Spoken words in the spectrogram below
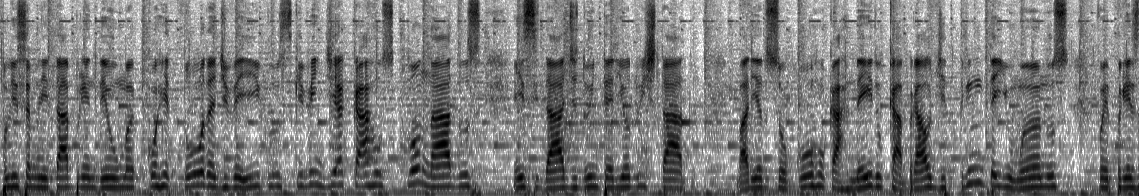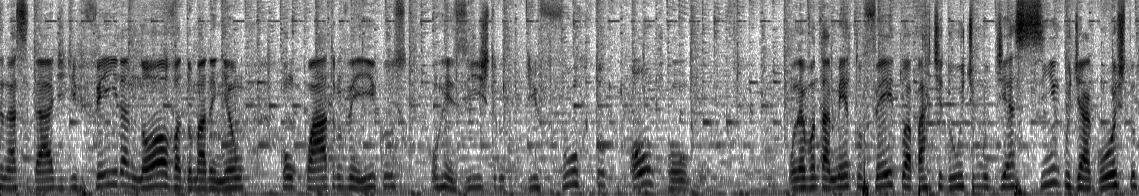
Polícia Militar prendeu uma corretora de veículos que vendia carros clonados em cidade do interior do estado. Maria do Socorro Carneiro Cabral, de 31 anos, foi presa na cidade de Feira Nova do Maranhão, com quatro veículos com registro de furto ou roubo. Um levantamento feito a partir do último dia 5 de agosto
